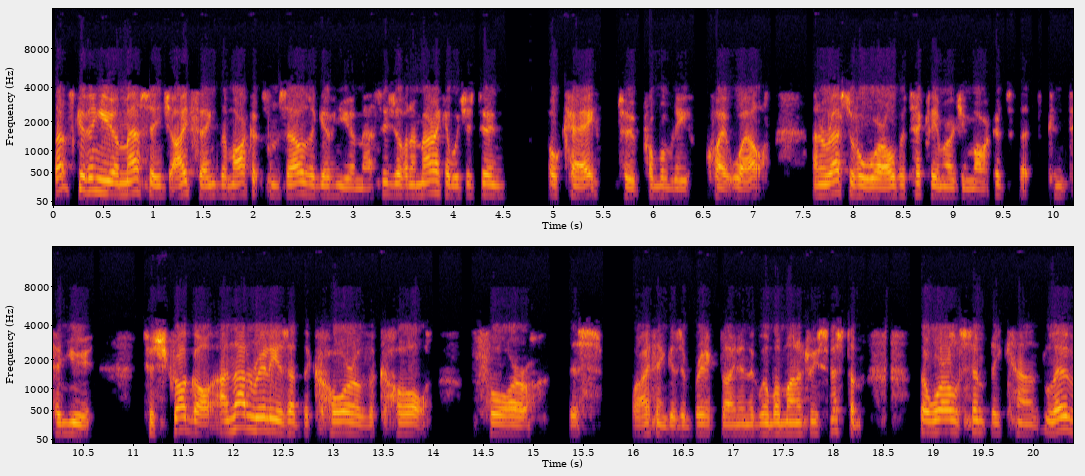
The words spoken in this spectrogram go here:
that's giving you a message. I think the markets themselves are giving you a message of an America which is doing okay to probably quite well, and the rest of the world, particularly emerging markets, that continue to struggle. And that really is at the core of the call for this, what I think is a breakdown in the global monetary system. The world simply can't live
